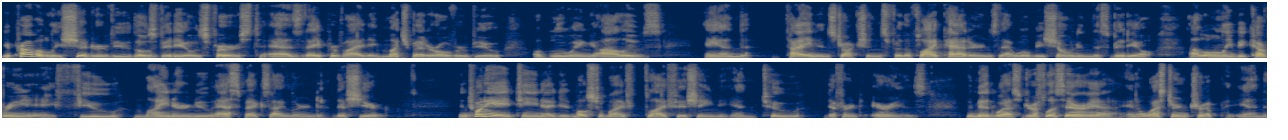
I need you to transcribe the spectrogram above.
You probably should review those videos first as they provide a much better overview of blue-wing olives and tying instructions for the fly patterns that will be shown in this video. I'll only be covering a few minor new aspects I learned this year. In 2018, I did most of my fly fishing in two different areas, the Midwest driftless area and a western trip in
